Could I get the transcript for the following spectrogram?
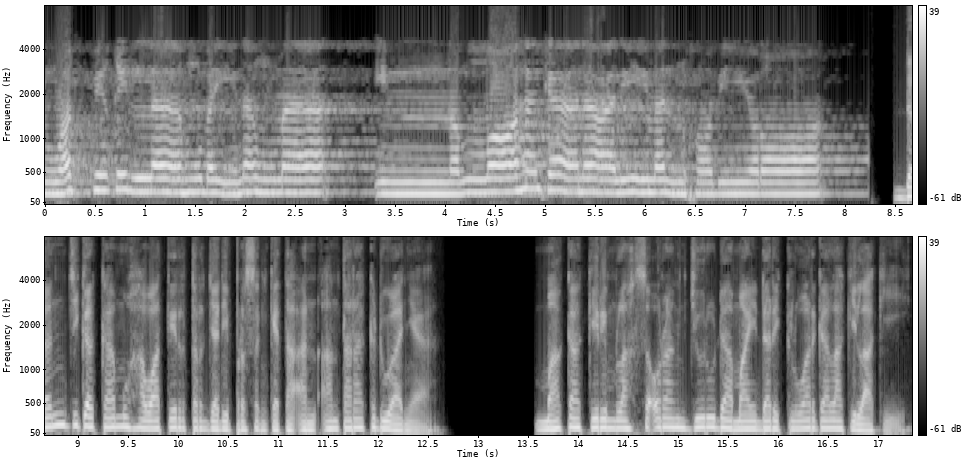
يوفق الله بينهما إن الله كان عليما خبيرا Dan jika kamu khawatir terjadi persengketaan antara keduanya, maka kirimlah seorang juru damai dari keluarga laki-laki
